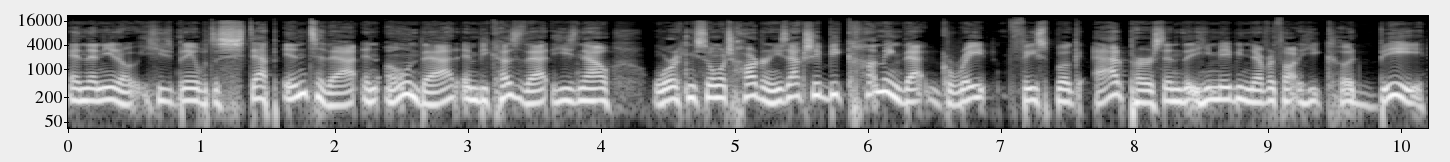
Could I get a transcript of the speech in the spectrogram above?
And then, you know, he's been able to step into that and own that. And because of that, he's now working so much harder and he's actually becoming that great Facebook ad person that he maybe never thought he could be.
